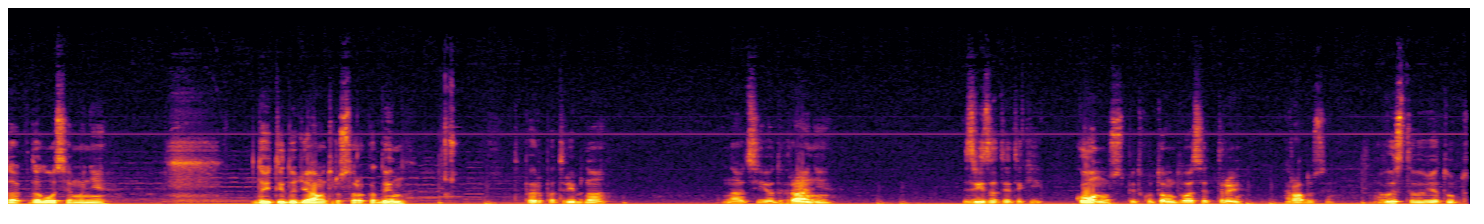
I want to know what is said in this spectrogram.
Так, вдалося мені дойти до діаметру 41. Тепер потрібно на цій от грані зрізати такий конус під кутом 23 градуси. Виставив я тут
